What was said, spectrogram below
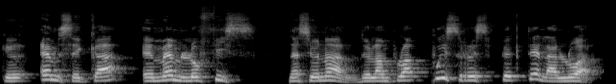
que MCK et même l'Office national de l'emploi puissent respecter la loi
